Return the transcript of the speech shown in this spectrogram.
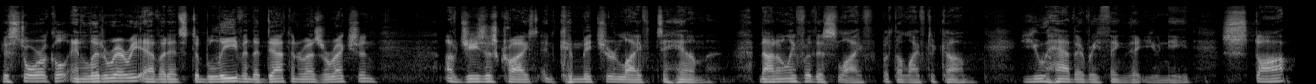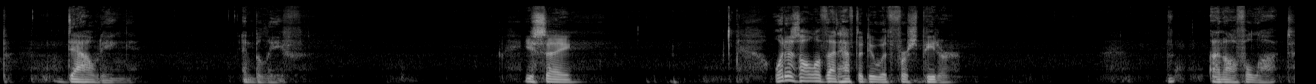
historical, and literary evidence to believe in the death and resurrection of Jesus Christ and commit your life to Him, not only for this life, but the life to come. You have everything that you need. Stop doubting and believe. You say, what does all of that have to do with 1 Peter? An awful lot.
